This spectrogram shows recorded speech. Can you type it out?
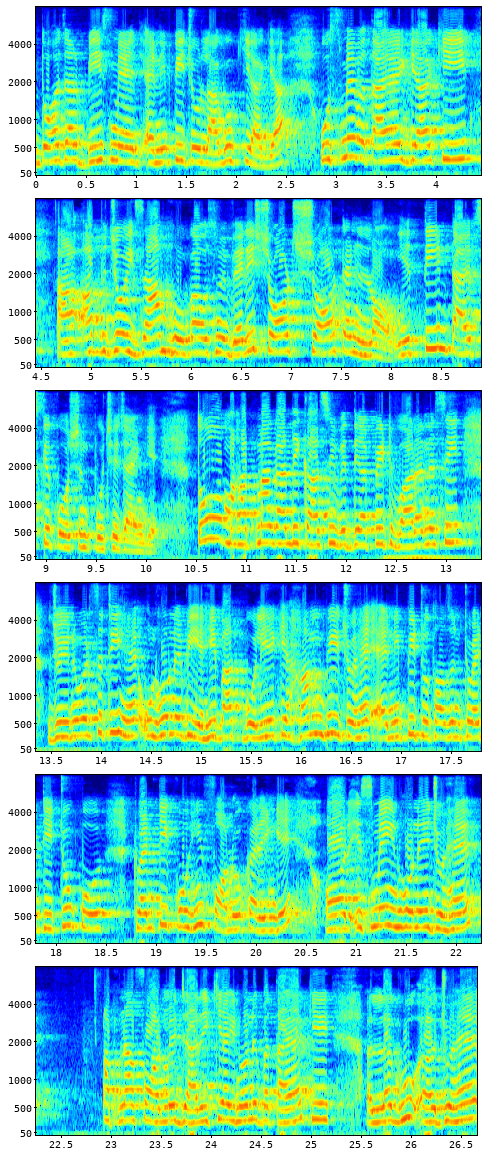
2020 में एनईपी जो लागू किया गया, उसमें बताया गया कि अब जो एग्ज़ाम होगा, उसमें very short short and long ये तीन टाइप्स के क्वेश्चन पूछे जाएँगे। तो महात्मा गांधी काशी विद्यापीठ वाराणसी, जो यूनिवर्सिटी है, उन्होंने भी यही बात बोली है कि हम भी जो है एनईपी 2022 को 20 को ही फॉलो करेंगे और इसमें इन्होंने जो है अपना फॉर्मेट जारी किया। इन्होंने बताया कि लघु जो है,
